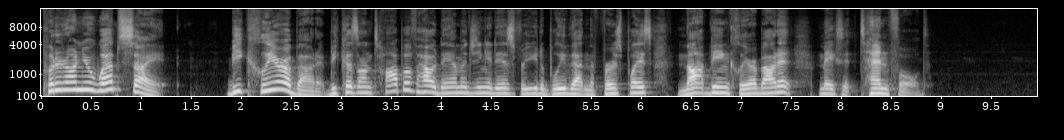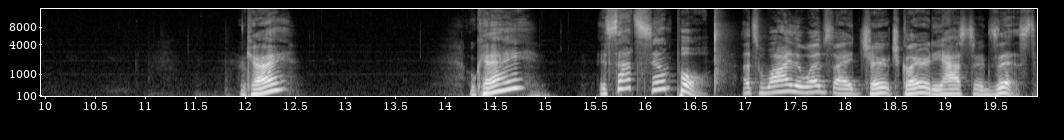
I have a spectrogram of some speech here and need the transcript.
Put it on your website. Be clear about it because, on top of how damaging it is for you to believe that in the first place, not being clear about it makes it tenfold. Okay? Okay? It's that simple. That's why the website Church Clarity has to exist.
